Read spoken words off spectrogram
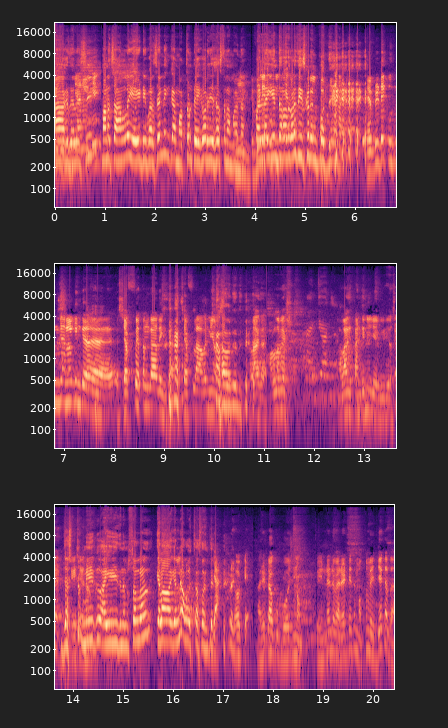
నాకు తెలిసి మన ఛానల్లో ఎయిటీ పర్సెంట్ ఇంకా మొత్తం టేక్ ఓవర్ చేసేస్తాను అనమాట పళ్ళు అయిన తర్వాత కూడా తీసుకుని వెళ్ళిపోద్ది. ఎవ్రీడే కుకింగ్ ఛానల్కి ఇంకా షెఫ్ ఇతను కాదు ఇంకా. షెఫ్ లావణ్య అలాగా. ఆల్ ద బెస్ట్ అలాగే కంటిన్యూ చేయ వీడియోస్ జస్ట్ మీకు ఐదు నిమిషాల్లో ఇలా వెళ్ళి అలా వచ్చేస్తాను ఓకే అరిటాకు భోజనం ఏంటంటే వెరైటీస్ మొత్తం వెజ్జే కదా?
